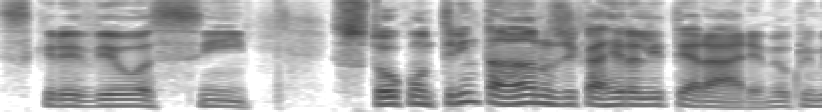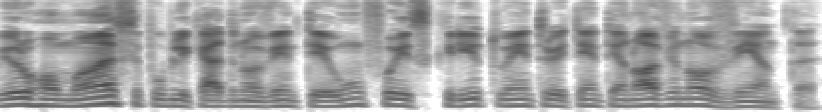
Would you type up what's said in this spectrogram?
escreveu assim. Estou com 30 anos de carreira literária. Meu primeiro romance, publicado em 91, foi escrito entre 89 e 90.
